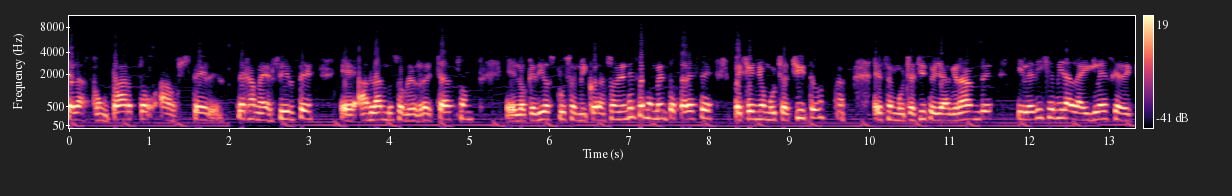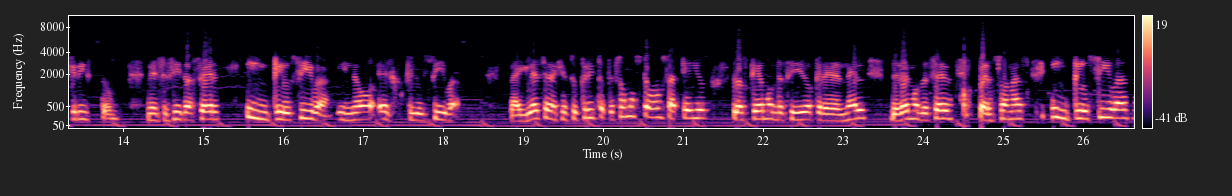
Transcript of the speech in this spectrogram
se las comparto a ustedes. Déjame decirte, eh, hablando sobre el rechazo, eh, lo que Dios puso en mi corazón. En ese momento para ese pequeño muchachito, ese muchachito ya grande, y le dije, mira, la iglesia de Cristo necesita ser inclusiva y no exclusiva la iglesia de Jesucristo, que somos todos aquellos los que hemos decidido creer en Él, debemos de ser personas inclusivas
